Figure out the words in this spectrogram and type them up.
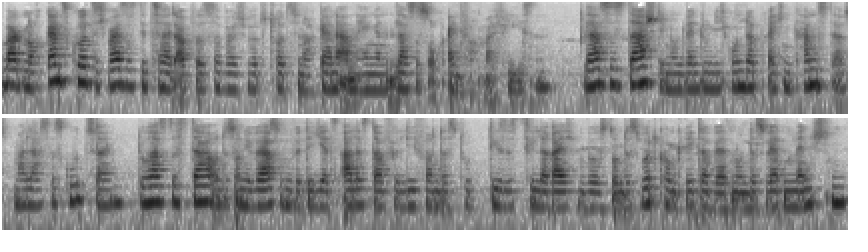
mag noch ganz kurz, ich weiß, dass die Zeit ab ist, aber ich würde trotzdem noch gerne anhängen, lass es auch einfach mal fließen. Lass es dastehen und wenn du nicht runterbrechen kannst, erstmal lass es gut sein. Du hast es da und das Universum wird dir jetzt alles dafür liefern, dass du dieses Ziel erreichen wirst und es wird konkreter werden und es werden Menschen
